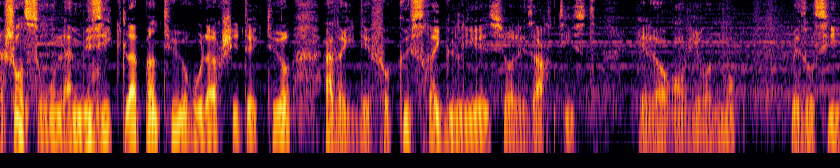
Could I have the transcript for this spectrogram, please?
la chanson, la musique, la peinture ou l'architecture avec des focus réguliers sur les artistes et leur environnement, mais aussi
